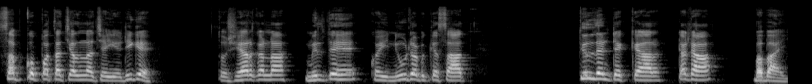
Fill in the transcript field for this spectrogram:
सबको पता चलना चाहिए, ठीक है? तो शेयर करना। मिलते हैं कोई न्यू टॉपिक के साथ। Till then take care tata bye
